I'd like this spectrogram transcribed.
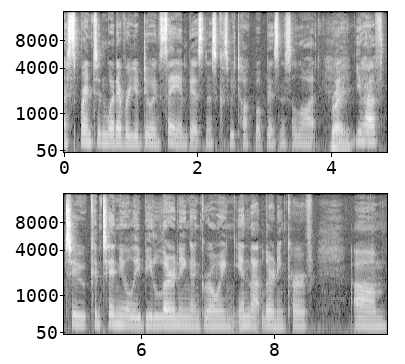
a sprint in whatever you're doing, say in business, because we talk about business a lot. Right. You have to continually be learning and growing in that learning curve. Um,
